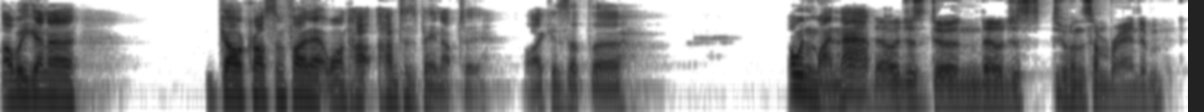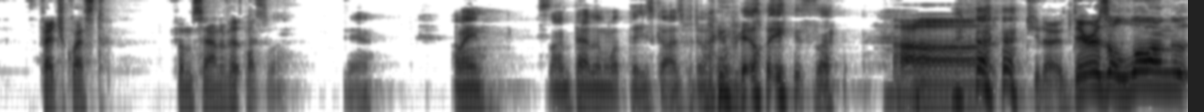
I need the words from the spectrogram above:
are we gonna go across and find out what Hunter's been up to? Like, is that the I wouldn't mind that. they were just doing they were just doing some random fetch quest from the sound of it. Possibly. Yeah. I mean, it's no better than what these guys were doing, really. So Uh, you know, there is a long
